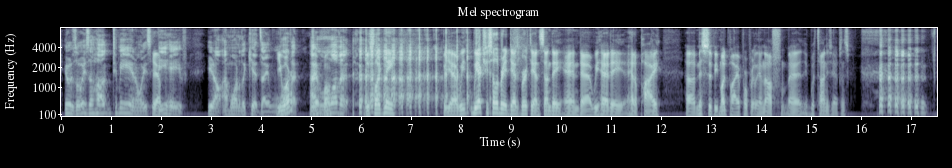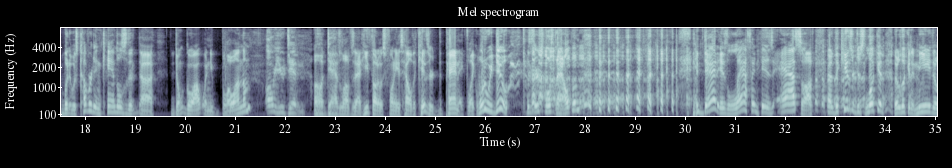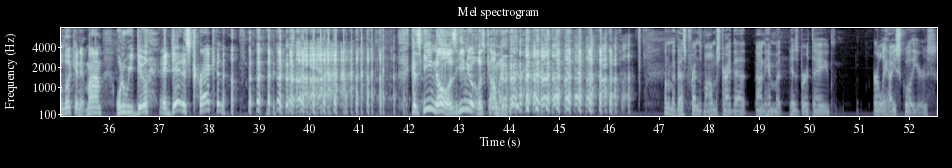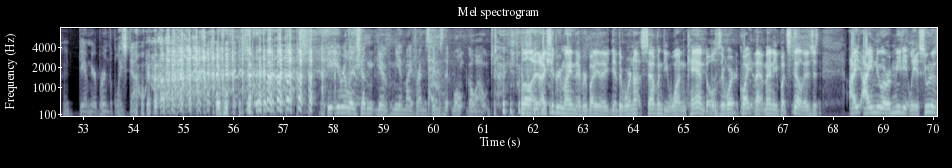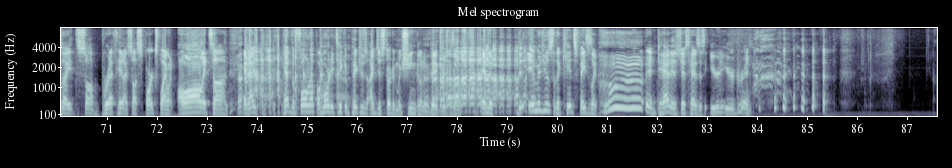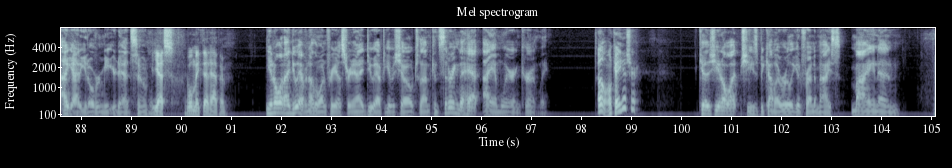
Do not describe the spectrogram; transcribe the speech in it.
It was always a hug to me and always Yep. behave. You know, I'm one of the kids. I You love are? it. I well, love it. just like me. But yeah, we we actually celebrated Dad's birthday on Sunday, and uh, we had a had a pie, uh, Mississippi mud pie, appropriately enough, uh, with Tanya's absence. but it was covered in candles that uh, don't go out when you blow on them. oh, you didn't. Oh, Dad loves that. He thought it was funny as hell. The kids are panicked, like, "What do we do?" Because they're supposed to help him. and Dad is laughing his ass off. And the kids are just looking. They're looking at me. They're looking at Mom. What do we do? And Dad is cracking up because he knows. He knew it was coming. One of my best friend's moms tried that on him at his birthday, early high school years. It damn near burned the place down. you, you really shouldn't give me and my friends things that won't go out. well, I, I should remind everybody that yeah, there were not 71 candles. There weren't quite that many, but still, it's just. I, I knew her immediately as soon as I saw breath hit. I saw sparks fly. I went, "Oh, it's on!" And I had the phone up. I'm already taking pictures. I just started machine gunning pictures. And the the images of the kids' faces like, and Dad is just has this ear to ear grin. I got to get over and meet your dad soon. yes, we'll make that happen. You know what? I do have another one for yesterday, and I do have to give a shout out to them, considering the hat I am wearing currently. Oh, okay, yeah, sure. Because you know what? She's become a really good friend of my, mine, and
